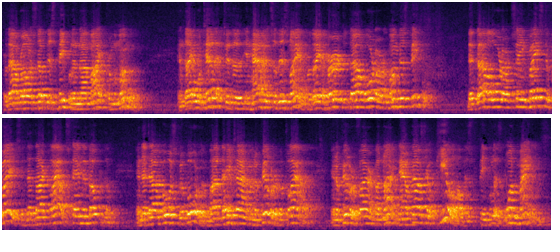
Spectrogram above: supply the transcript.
for thou broughtest up this people in thy might from among them. And they will tell it to the inhabitants of this land, for they have heard that thou, Lord, art among this people, that thou, Lord, art seen face to face, and that thy cloud standeth over them, and that thou goest before them by daytime in a pillar of a cloud, and a pillar of fire by night. Now if thou shalt kill all this people as one man,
